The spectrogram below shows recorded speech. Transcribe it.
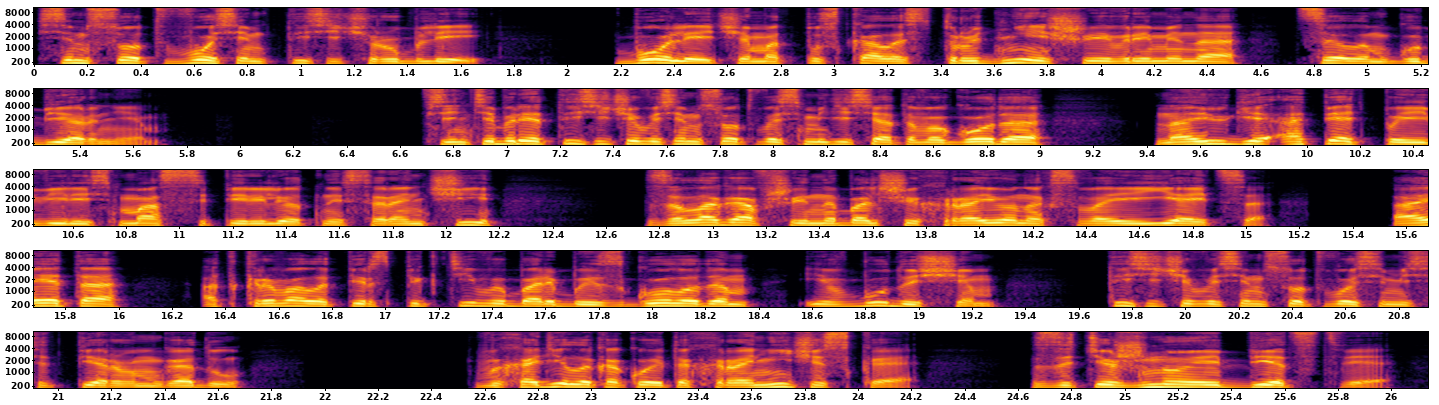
708 тысяч рублей, более чем отпускалось в труднейшие времена целым губерниям. В сентябре 1880 года на юге опять появились массы перелетной саранчи, залагавшие на больших районах свои яйца, а это открывало перспективы борьбы с голодом и в будущем, 1881 году, выходило какое-то хроническое, затяжное бедствие –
